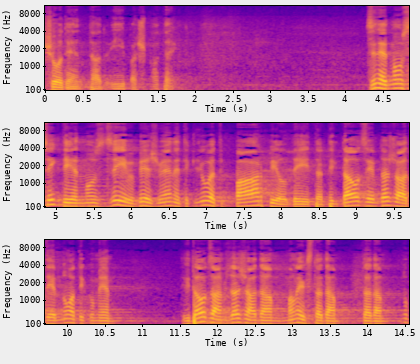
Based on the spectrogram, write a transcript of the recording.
šodien tādu īpašu pateikt. Ziniet, mūsu ikdiena, mūsu dzīve bieži vien ir tik ļoti pārpildīta ar tik daudziem dažādiem notikumiem, tik daudzām dažādām, man liekas, tādām, tādām nu,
